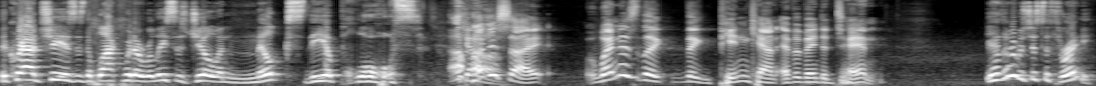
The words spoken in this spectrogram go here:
The crowd cheers as the Black Widow releases Jill and milks the applause. Can I oh. just say, when has the, the pin count ever been to 10? Yeah, I thought it was just a three.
